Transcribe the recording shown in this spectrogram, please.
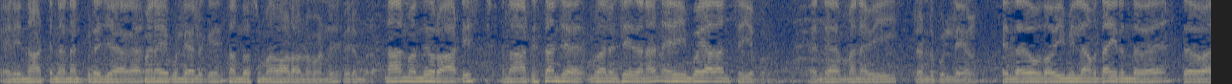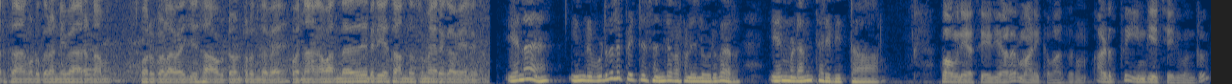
இனி நாட்டின நட்பிரஜையாக மனைவி பிள்ளைகளுக்கு சந்தோஷமா வாழணும்னு விரும்புறேன். நான் வந்து ஒரு ஆர்டிஸ்ட் அந்த ஆர்டிஸ்ட் தான் செ- செய்த நான் இனியும் போய் அதான் செய்ய போறேன். என் மனைவி ரெண்டு பிள்ளைகள் எந்த உதவியும் இல்லாம தான் இருந்தவ இந்த வருஷம் கொடுக்குற நிவாரணம் பொருட்களை வச்சு சாப்பிட்டு இருந்தவ நாங்க வந்தது பெரிய சந்தோஷமா இருக்க வேலை என இன்று விடுதலை பெற்று சென்றவர்களில் ஒருவர் என்னிடம் தெரிவித்தார். வவுனியா செய்தியாளர் மாணிக்க வாசகம். அடுத்து இந்திய செய்தி ஒன்று.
